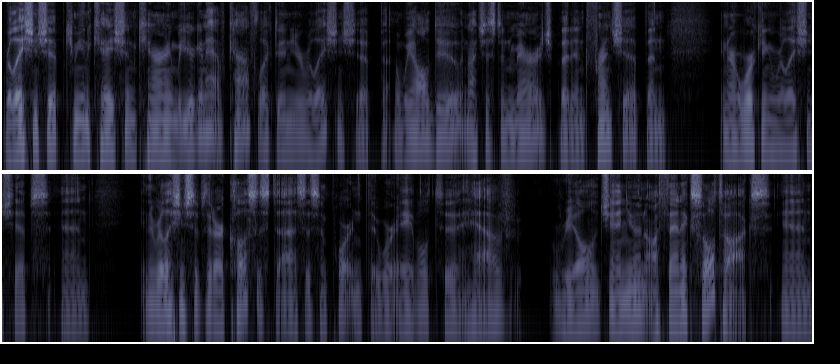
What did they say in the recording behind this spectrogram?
relationship communication caring but you're going to have conflict in your relationship. Uh, we all do not just in marriage but in friendship and in our working relationships and in the relationships that are closest to us, it's important that we're able to have real, genuine, authentic soul talks, and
